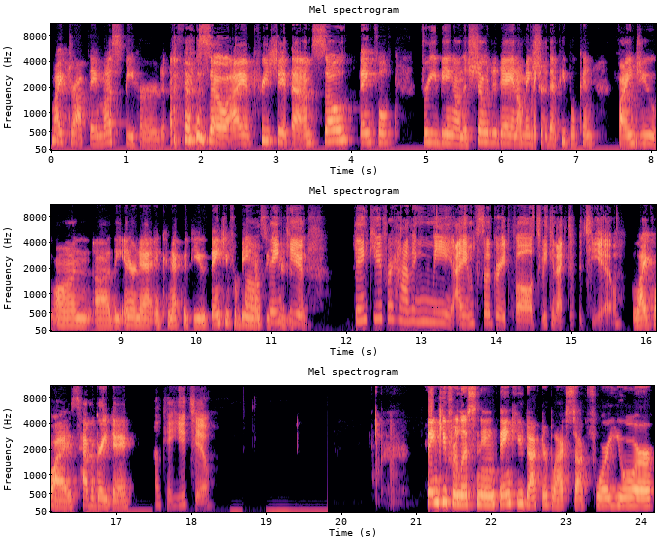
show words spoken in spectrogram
Mic drop, they must be heard. so I appreciate that. I'm so thankful for you being on the show today, and I'll make sure that people can find you on uh, the internet and connect with you. Thank you for being oh, on Secure Thank you. Thank you for having me. I am so grateful to be connected to you. Likewise. Have a great day. Okay, you too. Thank you for listening. Thank you, Dr. Blackstock, for your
